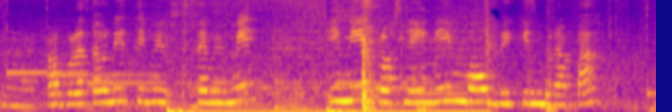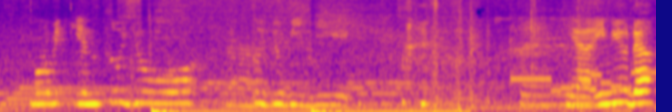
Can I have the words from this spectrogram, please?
Nah kalau boleh tahu nih Teh Mi- Teh Mimin Ini brosnya ini mau bikin berapa? mau bikin tujuh Nah. tujuh biji. Ya ini udah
